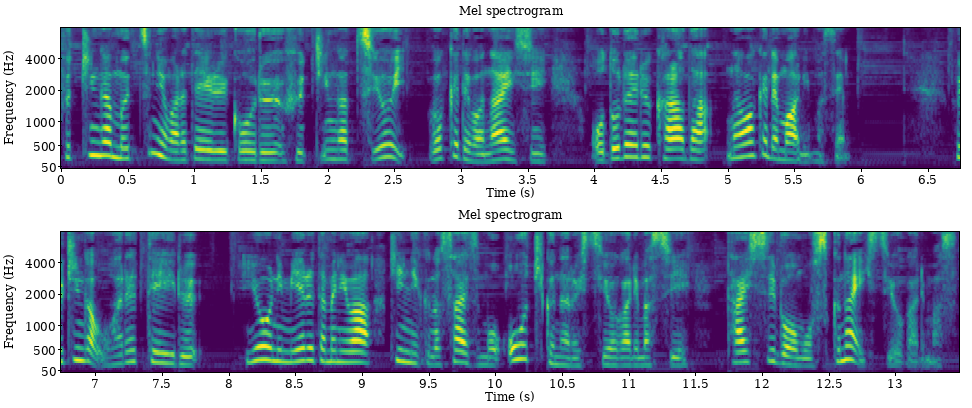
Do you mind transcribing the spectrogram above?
腹筋が6つに割れているイコール腹筋が強いわけではないし、踊れる体なわけでもありません。腹筋が割れているように見えるためには筋肉のサイズも大きくなる必要がありますし、体脂肪も少ない必要があります。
